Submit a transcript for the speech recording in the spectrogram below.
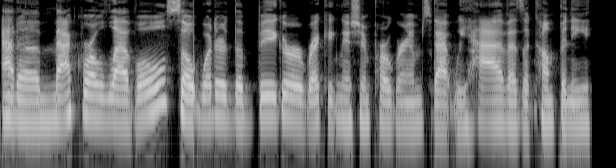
at a macro level. So what are the bigger recognition programs that we have as a company?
